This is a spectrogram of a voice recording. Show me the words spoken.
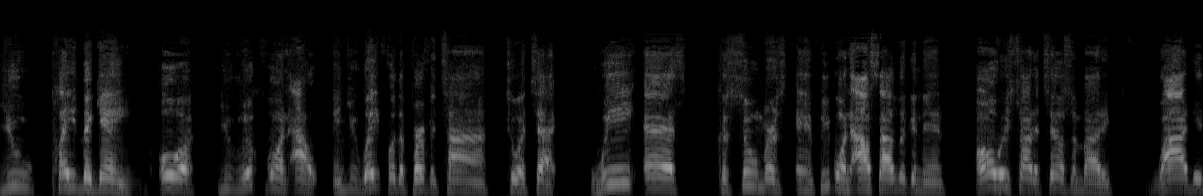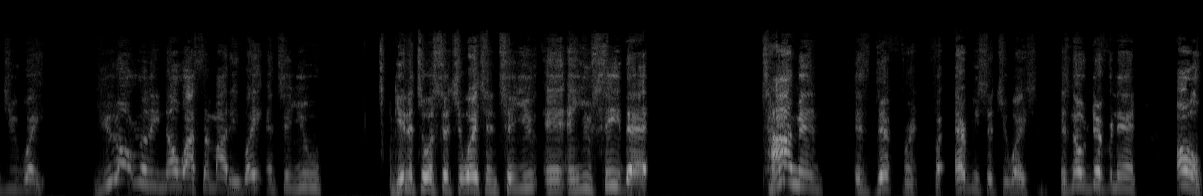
you play the game or you look for an out and you wait for the perfect time to attack. We as consumers and people on the outside looking in always try to tell somebody, why did you wait? You don't really know why somebody wait until you get into a situation until you and, and you see that timing is different for every situation. It's no different than, oh,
